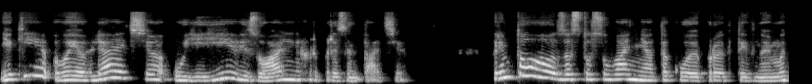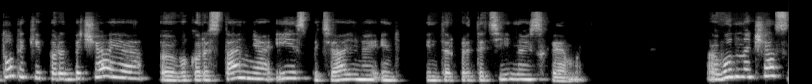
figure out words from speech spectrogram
які виявляються у її візуальних репрезентаціях. Крім того, застосування такої проєктивної методики передбачає е, використання і спеціальної інтерпретаційної схеми. Водночас,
